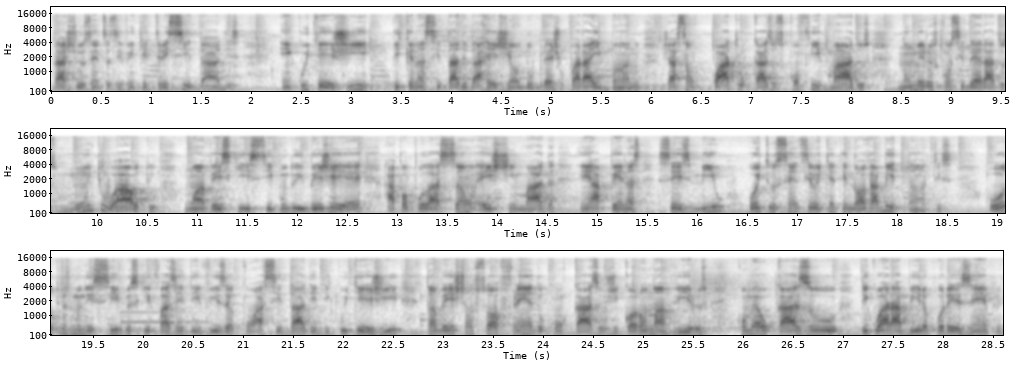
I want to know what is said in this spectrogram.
das 223 cidades. Em Cuitegi, pequena cidade da região do Brejo Paraibano, já são quatro casos confirmados, números considerados muito altos, uma vez que, segundo o IBGE, a população é estimada em apenas 6.889 habitantes. Outros municípios que fazem divisa com a cidade de Cuitegi também estão sofrendo com casos de coronavírus, como é o caso de Guarabira, por exemplo,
